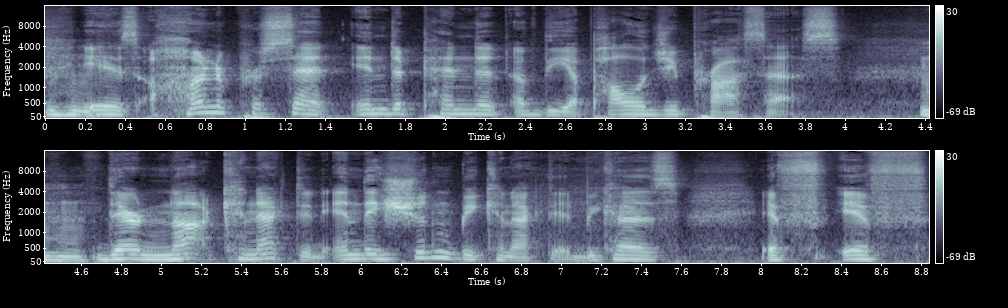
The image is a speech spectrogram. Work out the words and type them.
Mhm. is hundred percent independent of the apology process. Mhm. They're not connected, and they shouldn't be connected because if if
